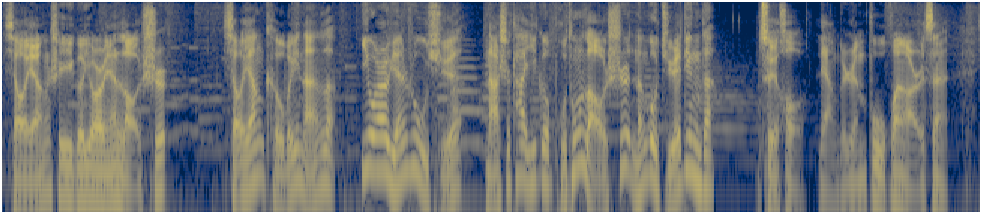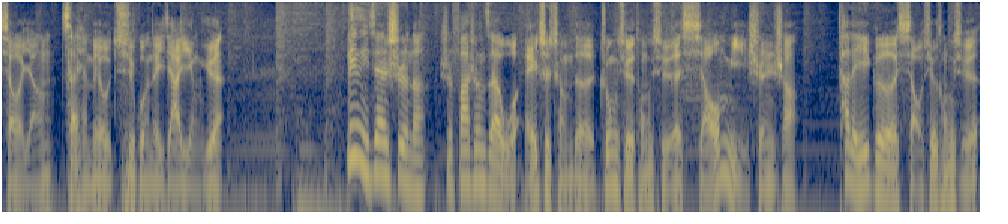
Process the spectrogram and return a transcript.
小杨是一个幼儿园老师。小杨可为难了，幼儿园入学哪是他一个普通老师能够决定的？最后两个人不欢而散，小杨再也没有去过那家影院。另一件事呢，是发生在我 H 城的中学同学小米身上。他的一个小学同学，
